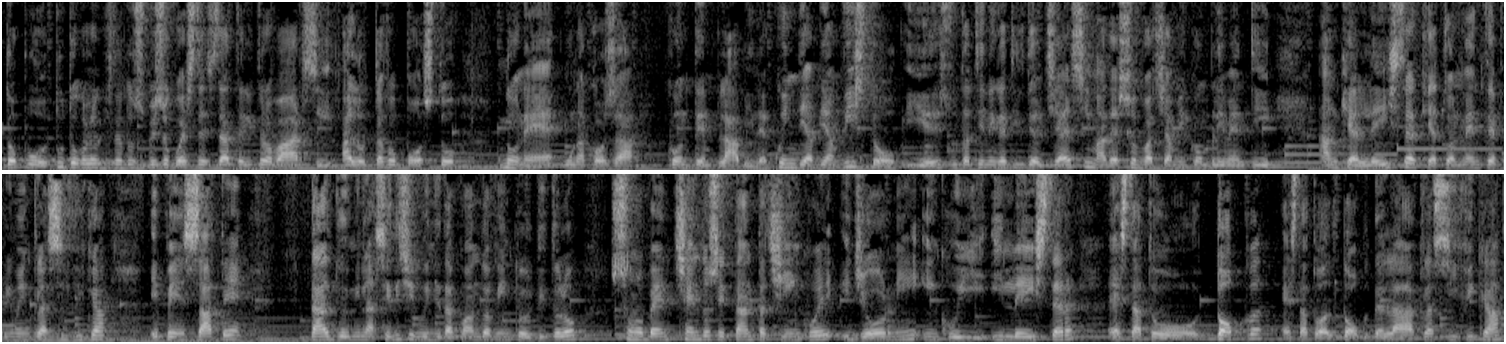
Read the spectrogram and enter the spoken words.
dopo tutto quello che è stato speso quest'estate ritrovarsi all'ottavo posto non è una cosa contemplabile. Quindi abbiamo visto i risultati negativi del Chelsea ma adesso facciamo i complimenti anche all'Eister che attualmente è primo in classifica. E pensate dal 2016, quindi da quando ha vinto il titolo, sono ben 175 i giorni in cui il Leicester è stato top, è stato al top della classifica.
